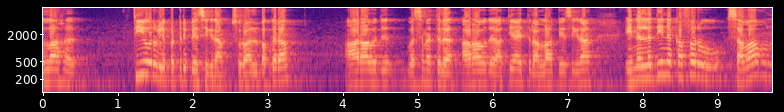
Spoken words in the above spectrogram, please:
அல்லாஹ் தீயோர்களை பற்றி பேசுகிறான். சுரா அல் பக்கராம் ஆறாவது வசனத்தில் ஆறாவது அத்தியாயத்தில் அல்லாஹ் பேசுகிறான். இன்னல்லதீன கஃபரு சவாவுன்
